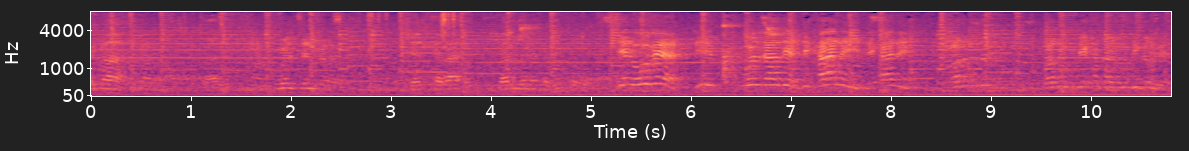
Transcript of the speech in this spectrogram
है। मोबाइल चेंज कर। रहा है चेक कर रहा है चार महीने कभी तो। चेंज हो गया मोबाइल डाल दिया दिखाया नहीं दिखाया नहीं। बाद में बाद में देखा था वो निकल गया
